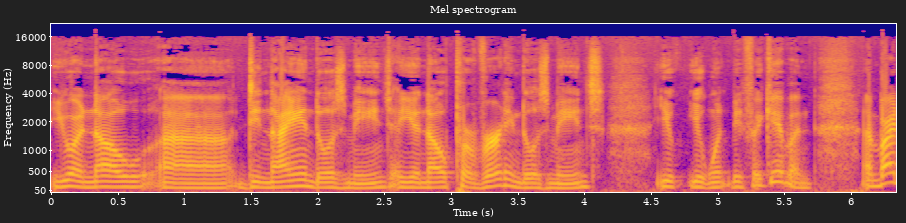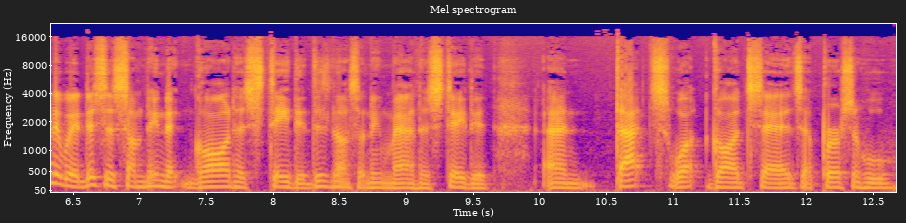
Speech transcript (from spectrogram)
you are now uh, denying those means and you're now perverting those means, you, you won't be forgiven. And by the way, this is something that God has stated. This is not something man has stated. And that's what God says a person who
